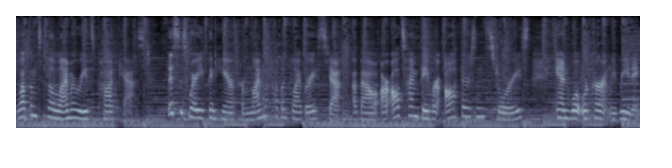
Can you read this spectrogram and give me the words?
welcome to the Lima Reads podcast. This is where you can hear from Lima Public Library staff about our all time favorite authors and stories and what we're currently reading.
